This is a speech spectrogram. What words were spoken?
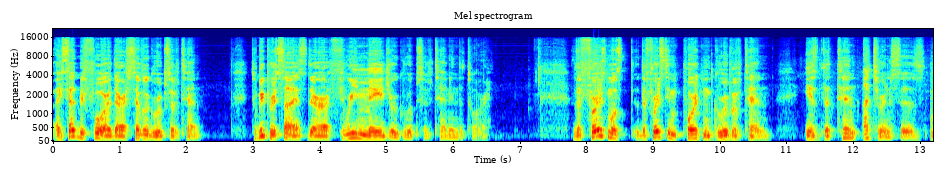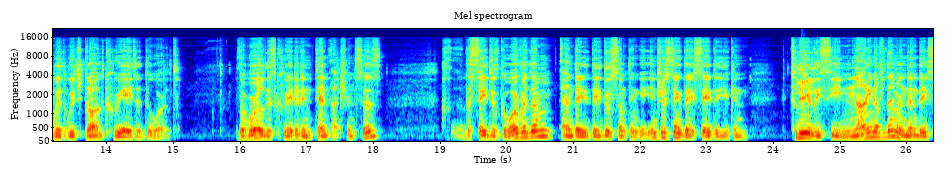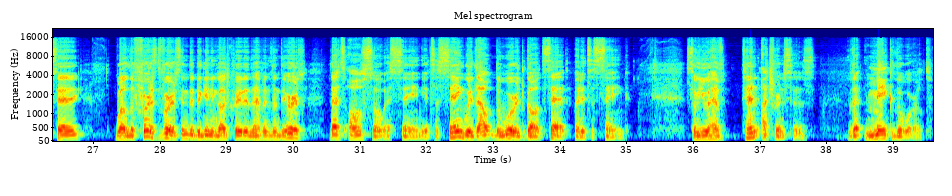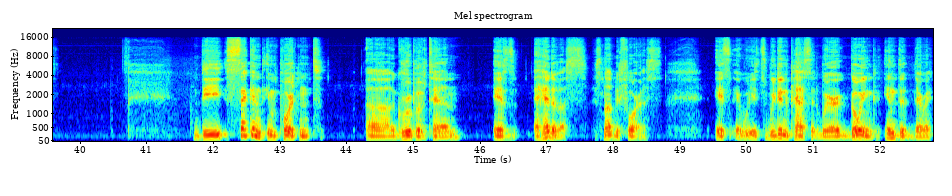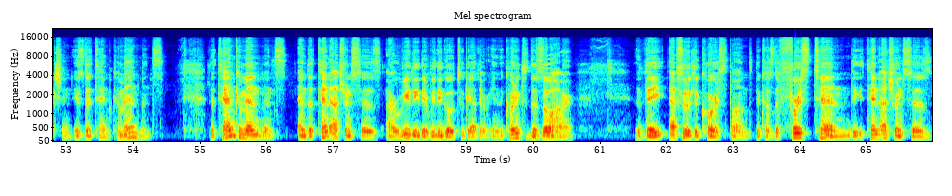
I said before there are several groups of ten. To be precise, there are three major groups of ten in the Torah. The first most the first important group of ten is the ten utterances with which God created the world. The world is created in ten utterances. The sages go over them and they, they do something interesting. They say that you can clearly see nine of them, and then they say, well, the first verse, in the beginning God created the heavens and the earth, that's also a saying. It's a saying without the word God said, but it's a saying. So you have ten utterances that make the world. The second important uh, group of ten is ahead of us. It's not before us. It's, it's, we didn't pass it. We're going in the direction is the Ten Commandments. The Ten Commandments and the Ten Utterances are really, they really go together. And according to the Zohar, they absolutely correspond because the first ten, the ten utterances,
